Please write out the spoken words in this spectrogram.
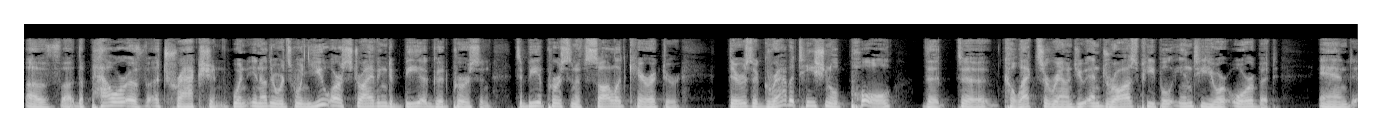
of uh, the power of attraction. When, in other words, when you are striving to be a good person, to be a person of solid character, there's a gravitational pull that uh, collects around you and draws people into your orbit. And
